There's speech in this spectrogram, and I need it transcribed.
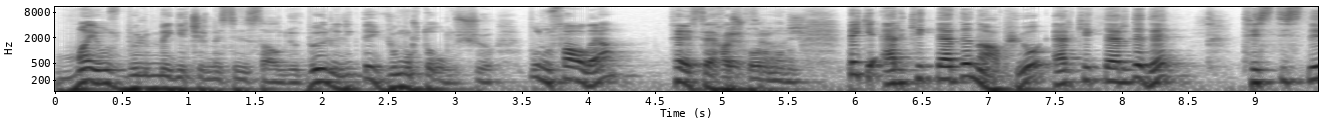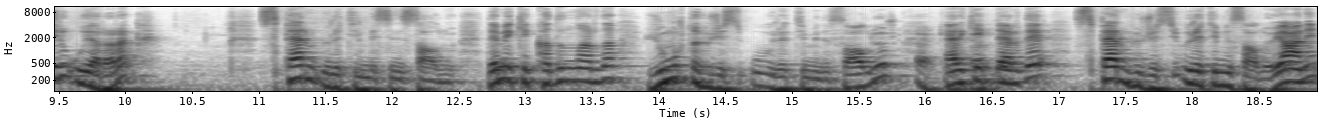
mayoz bölünme geçirmesini sağlıyor. Böylelikle yumurta oluşuyor. Bunu sağlayan FSH, hormonu. Peki erkeklerde ne yapıyor? Erkeklerde de testisleri uyararak sperm üretilmesini sağlıyor. Demek ki kadınlarda yumurta hücresi üretimini sağlıyor. Erkeklerde- Erkeklerde sperm hücresi üretimini sağlıyor. Yani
